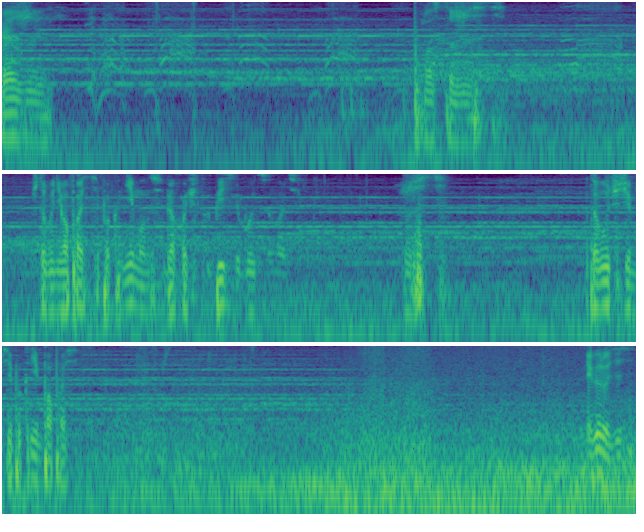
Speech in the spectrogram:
Жесть. Просто жесть. Чтобы не попасть типа к ним, он себя хочет убить любой ценой. Жесть. Это лучше, чем типа к ним попасть. Я говорю, здесь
